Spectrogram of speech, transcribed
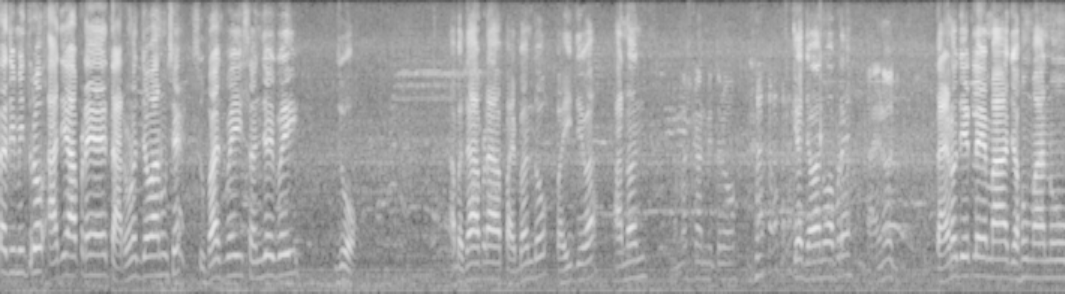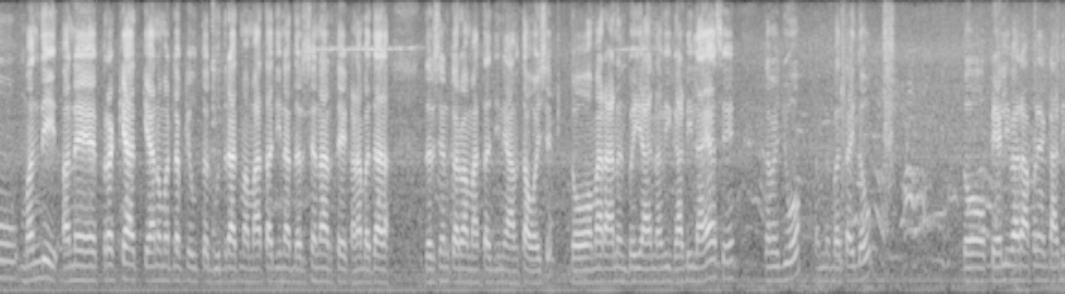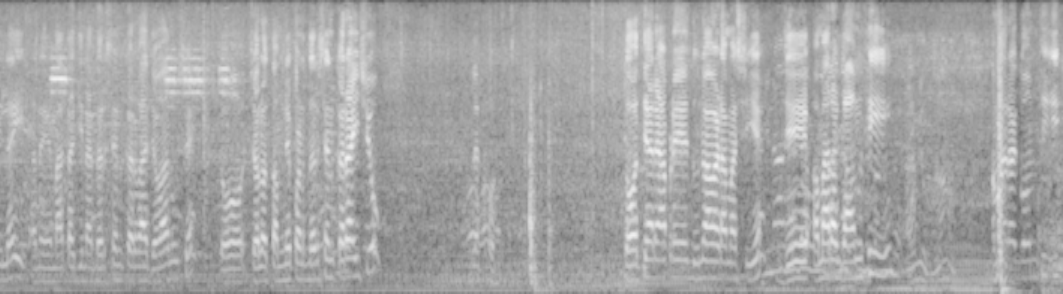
માતાજી મિત્રો આજે આપણે તારુણ જ જવાનું છે. સુભાષભાઈ સંજયભાઈ જુઓ. આ બધા આપણા ભાઈબંધો ભાઈ જેવા આનંદ. નમસ્કાર મિત્રો. ક્યાં જવાનું આપણે? તાયણો જ એટલે માં જહુમાનું મંદિર અને પ્રખ્યાત કહેવાનો મતલબ કે ઉત્તર ગુજરાતમાં માતાજીના દર્શનાર્થે ઘણા બધા દર્શન કરવા માતાજીને આવતા હોય છે. તો અમારા આનંદભાઈ આ નવી ગાડી લાયા છે. તમે જુઓ તમને બતાવી દઉં. તો પહેલી વાર આપણે ગાડી લઈ અને માતાજીના દર્શન કરવા જવાનું છે. તો ચલો તમને પણ દર્શન કરાવીશું. લખો. તો અત્યારે આપણે દુનાવાડામાં છીએ. જે અમારા ગામથી અમારા ગામથી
